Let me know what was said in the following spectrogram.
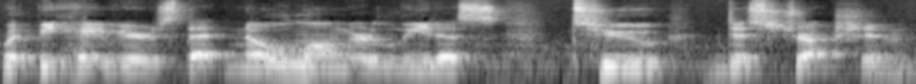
with behaviors that no longer lead us to destruction.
